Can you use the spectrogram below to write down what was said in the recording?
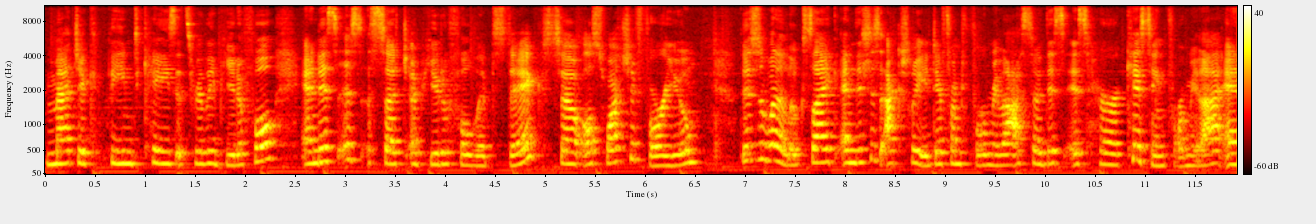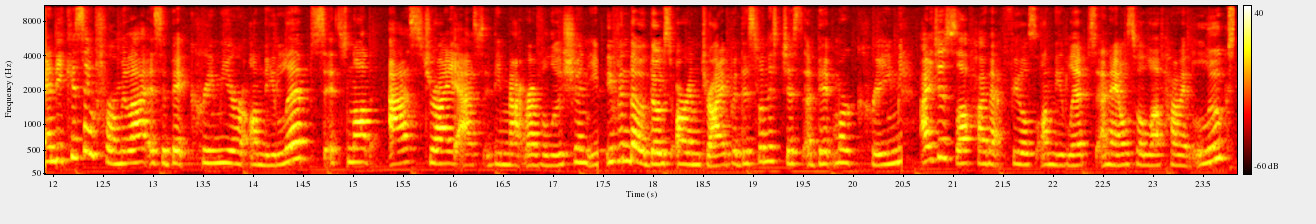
magic themed case. It's really beautiful. And this is such a beautiful lipstick. So I'll swatch it for you this is what it looks like and this is actually a different formula. So this is her kissing formula and the kissing formula is a bit creamier on the lips. It's not as dry as the Matte Revolution even though those aren't dry but this one is just a bit more creamy. I just love how that feels on the lips and I also love how it looks.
